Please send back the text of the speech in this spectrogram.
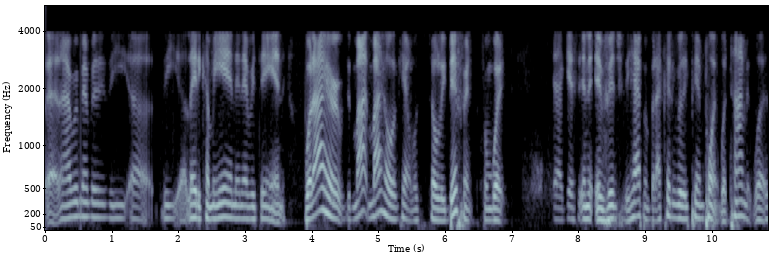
and I remember the uh the uh, lady coming in and everything and what I heard my my whole account was totally different from what I guess eventually happened, but I couldn't really pinpoint what time it was.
